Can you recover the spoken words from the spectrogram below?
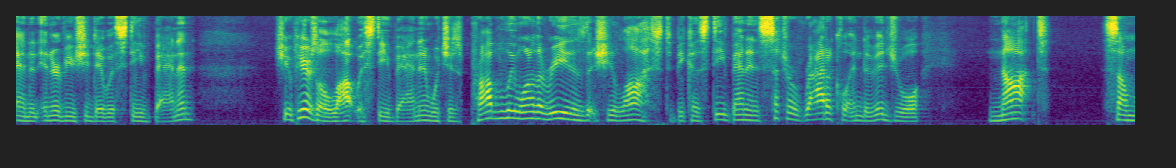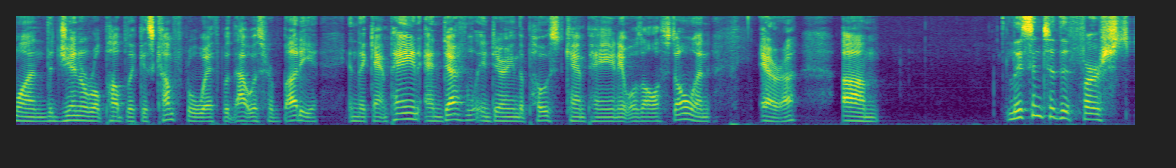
and an interview she did with Steve Bannon. She appears a lot with Steve Bannon, which is probably one of the reasons that she lost because Steve Bannon is such a radical individual, not someone the general public is comfortable with, but that was her buddy in the campaign and definitely during the post campaign, it was all stolen era. Um, listen to the first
